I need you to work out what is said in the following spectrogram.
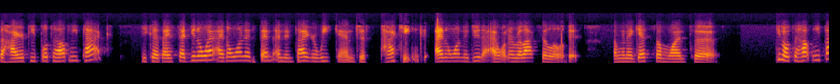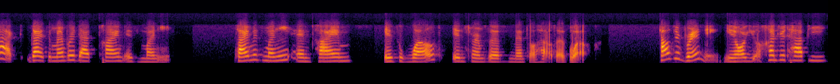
to hire people to help me pack because I said, you know what, I don't want to spend an entire weekend just packing. I don't want to do that. I want to relax a little bit. I'm going to get someone to, you know, to help me pack. Guys, remember that time is money. Time is money, and time is wealth in terms of mental health as well. How's your branding? You know, are you 100 happy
